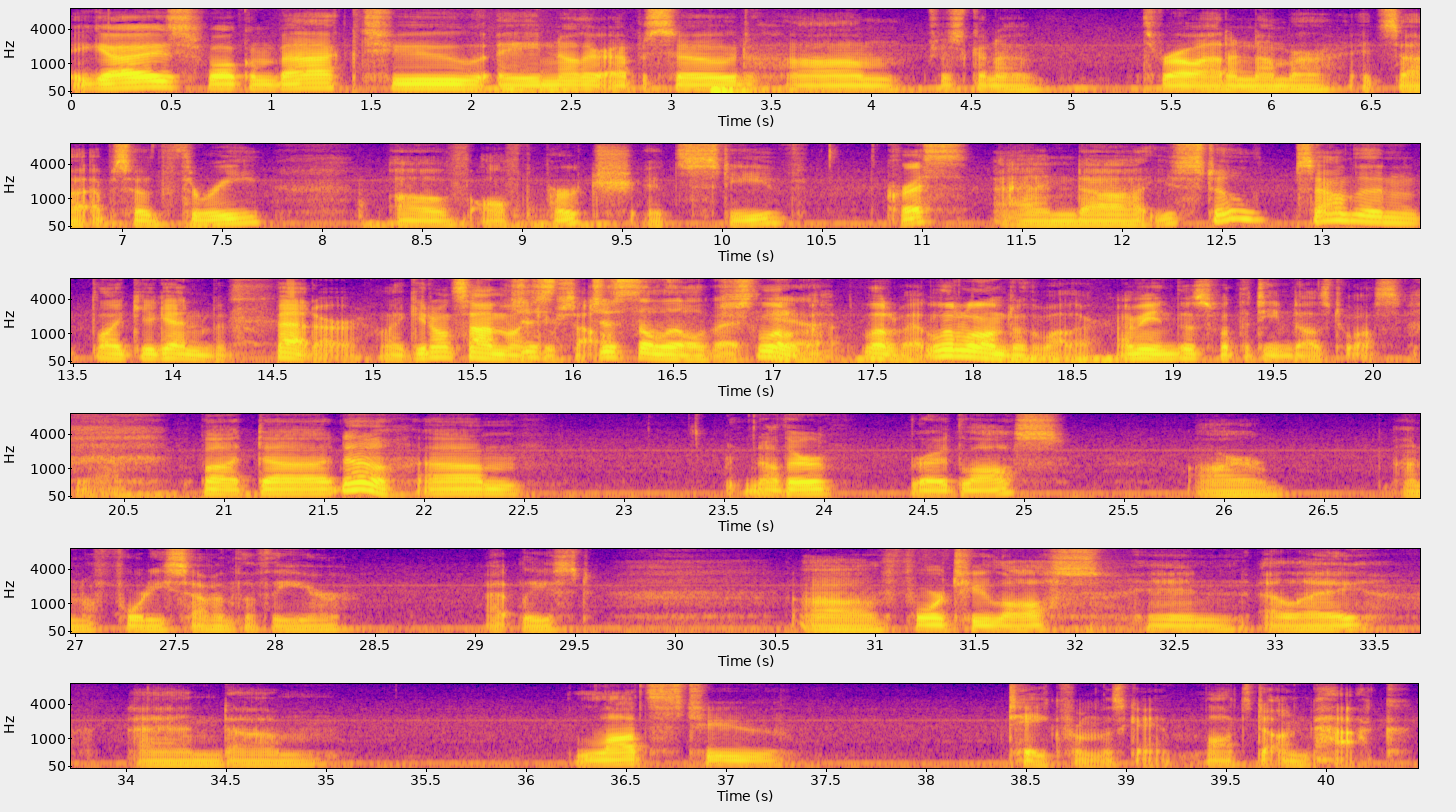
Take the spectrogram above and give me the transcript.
Hey guys, welcome back to another episode. Um, just gonna throw out a number. It's uh, episode three of Off the Perch. It's Steve, Chris, and uh, you still sounding like you're getting better. Like you don't sound like just yourself. just a little bit, Just a little yeah. bit, a little bit, a little under the weather. I mean, this is what the team does to us. But uh, no, um, another road loss. Our I don't know, forty seventh of the year, at least. Four two loss in L.A. and um, lots to take from this game. Lots to unpack.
